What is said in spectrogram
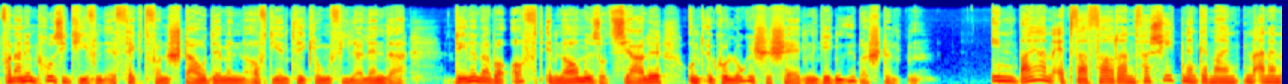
von einem positiven Effekt von Staudämmen auf die Entwicklung vieler Länder, denen aber oft enorme soziale und ökologische Schäden gegenüberstünden. In Bayern etwa fordern verschiedene Gemeinden einen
